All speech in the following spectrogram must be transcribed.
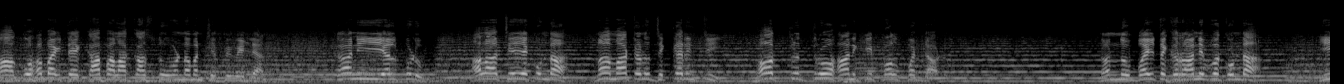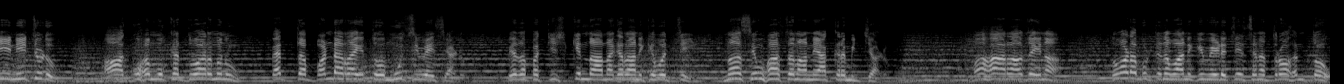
ఆ గుహ బయటే కాపలా కాస్తూ ఉండమని చెప్పి వెళ్ళాను. కానీ ఈ అల్పుడు అలా చేయకుండా నా మాటను ధిక్కరించి భాతృద్రోహానికి పాల్పడ్డాడు. నన్ను బయటకు రానివ్వకుండా ఈ నీచుడు ఆ గుహ ముఖద్వారమును పెద్ద బండరాయితో మూసివేశాడు. పిదప కిష్కింద నగరానికి వచ్చి నా సింహాసనాన్ని ఆక్రమించాడు. మహారాజైన తోడబుట్టిన వానికి వీడు చేసిన ద్రోహంతో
